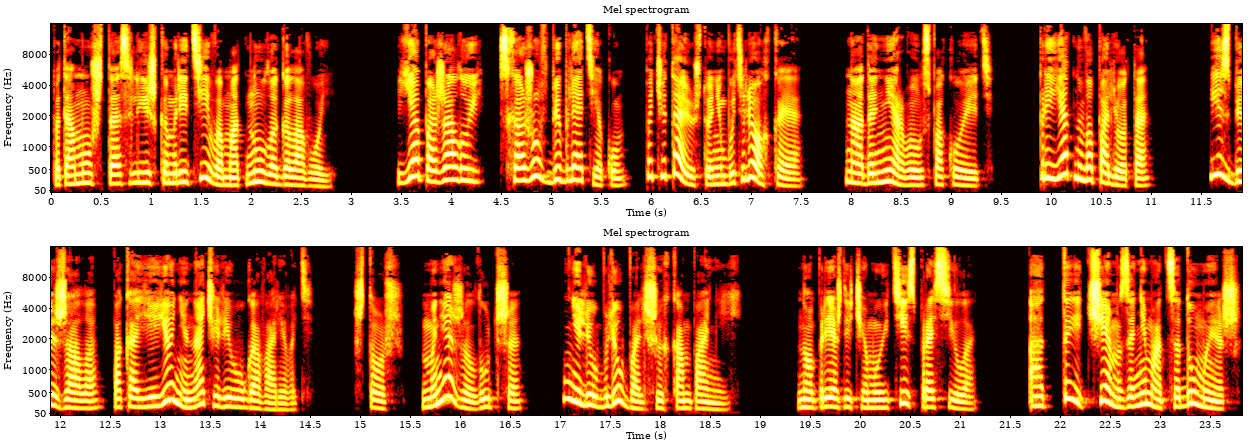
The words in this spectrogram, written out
потому что слишком ретиво мотнула головой. Я, пожалуй, схожу в библиотеку, почитаю что-нибудь легкое. Надо нервы успокоить. Приятного полета и сбежала, пока ее не начали уговаривать. Что ж, мне же лучше. Не люблю больших компаний. Но прежде чем уйти, спросила: "А ты чем заниматься думаешь?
